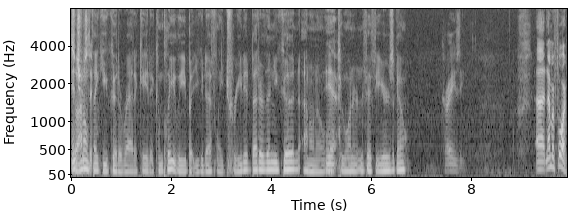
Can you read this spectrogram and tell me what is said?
So I don't think you could eradicate it completely, but you could definitely treat it better than you could. I don't know, Yeah. like 250 years ago. Crazy. Uh, number four.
